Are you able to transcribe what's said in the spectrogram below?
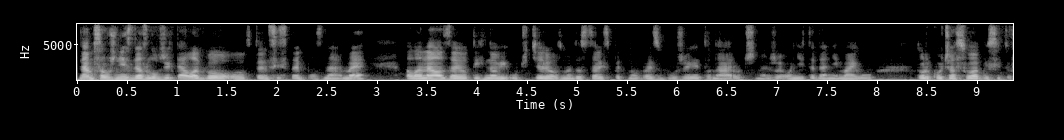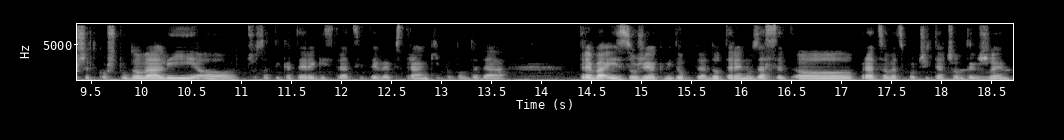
nám sa už nezdá zložitá, lebo ten systém poznáme, ale naozaj od tých nových učiteľov sme dostali spätnú väzbu, že je to náročné, že oni teda nemajú toľko času, aby si to všetko študovali, čo sa týka tej registrácie tej web stránky, potom teda treba ísť so žiakmi do, do terénu zase pracovať s počítačom, takže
